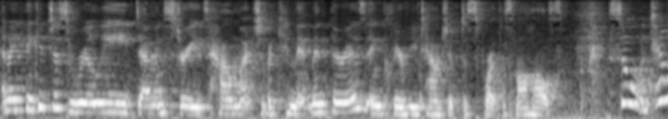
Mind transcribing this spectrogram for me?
and I think it just really demonstrates how much of a commitment there is in Clearview Township to support the small halls. So tell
